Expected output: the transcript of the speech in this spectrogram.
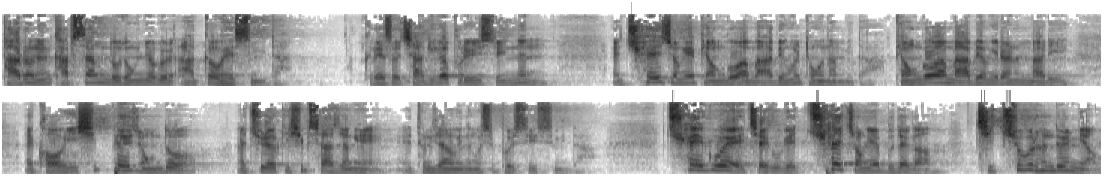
바로는 값상 노동력을 아까워했습니다. 그래서 자기가 부릴 수 있는 최정의 병거와 마병을 동원합니다. 병거와 마병이라는 말이 거의 10회 정도 출력기 14장에 등장하고 있는 것을 볼 수 있습니다. 최고의 제국의 최정의 부대가 지축을 흔들며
